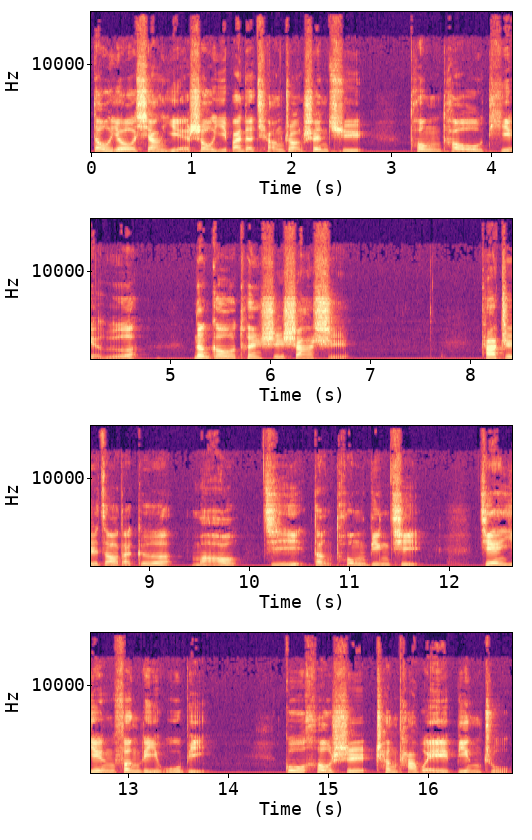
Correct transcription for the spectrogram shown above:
都有像野兽一般的强壮身躯，铜头铁额，能够吞食砂石。他制造的戈、矛、戟等铜兵器，坚硬锋利无比，故后世称他为兵主。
